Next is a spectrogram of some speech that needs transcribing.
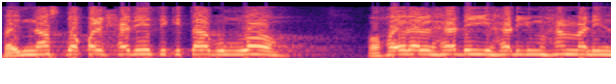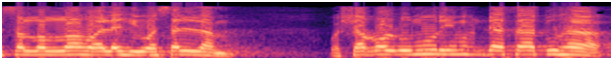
فإن أصدق الحديث كتاب الله وخير الهدي هدي محمد صلى الله عليه وسلم وشر الأمور محدثاتها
